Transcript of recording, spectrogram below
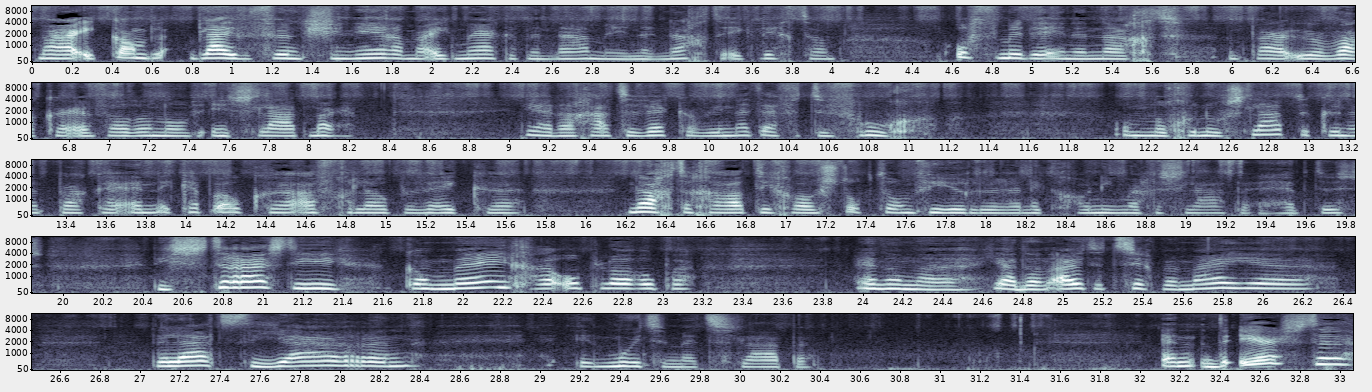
Maar ik kan blijven functioneren, maar ik merk het met name in de nachten. Ik lig dan of midden in de nacht een paar uur wakker en val dan in slaap. Maar ja, dan gaat de wekker weer net even te vroeg om nog genoeg slaap te kunnen pakken. En ik heb ook uh, afgelopen week uh, nachten gehad die gewoon stopten om vier uur en ik gewoon niet meer geslapen heb. Dus die stress die kan mega oplopen. En dan, uh, ja, dan uit het zich bij mij de laatste jaren in moeite met slapen. En de eerste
